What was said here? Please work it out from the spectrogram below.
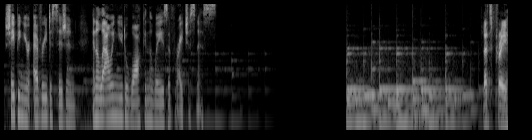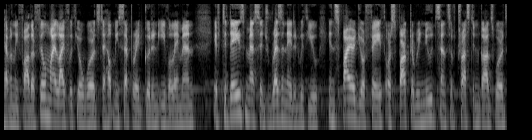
shaping your every decision and allowing you to walk in the ways of righteousness. Let's pray, Heavenly Father. Fill my life with your words to help me separate good and evil. Amen. If today's message resonated with you, inspired your faith, or sparked a renewed sense of trust in God's words,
